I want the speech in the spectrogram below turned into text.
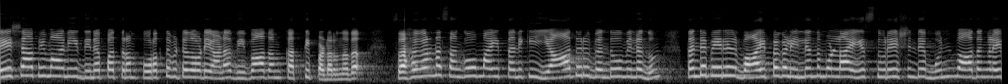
ദേശാഭിമാനി ദിനപത്രം പുറത്തുവിട്ടതോടെയാണ് വിവാദം കത്തിപ്പടർന്നത്. സഹകരണ സംഘവുമായി തനിക്ക് യാതൊരു ബന്ധവുമില്ലെന്നും തന്റെ പേരിൽ വായ്പകൾ ഇല്ലെന്നുമുള്ള എസ് സുരേഷിന്റെ മുൻവാദങ്ങളെ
